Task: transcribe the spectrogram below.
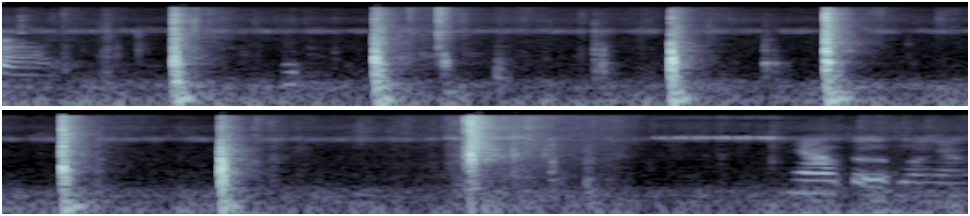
ตายยาวเติบเนาะยัง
